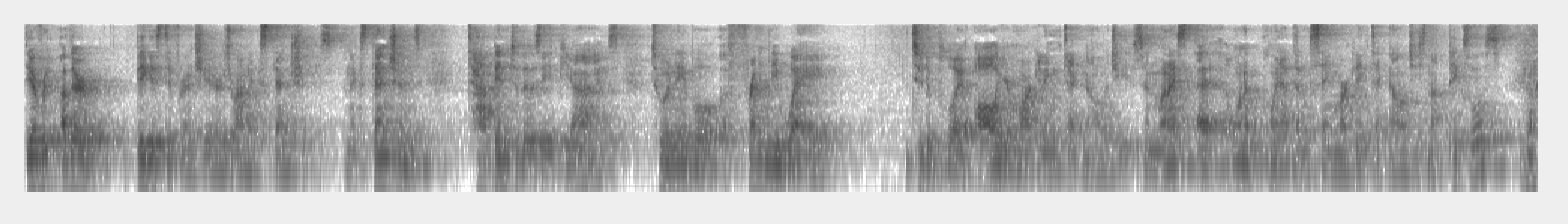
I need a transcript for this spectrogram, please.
Yeah. The other biggest differentiator is around extensions. And extensions tap into those APIs to enable a friendly way to deploy all your marketing technologies. And when I, I, I want to point out that I'm saying marketing technologies, not pixels. Right.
